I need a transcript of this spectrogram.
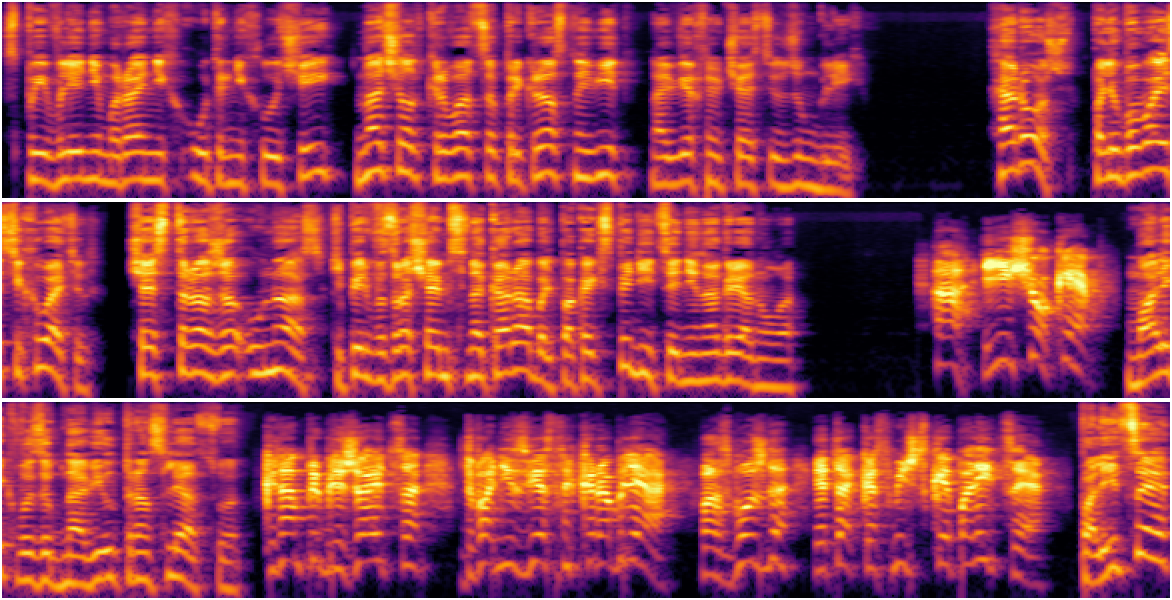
с появлением ранних утренних лучей, начал открываться прекрасный вид на верхнюю часть джунглей. «Хорош, полюбовались и хватит. Часть стража у нас. Теперь возвращаемся на корабль, пока экспедиция не нагрянула». А, и еще, Кэп. Малик возобновил трансляцию. К нам приближаются два неизвестных корабля. Возможно, это космическая полиция. Полиция?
